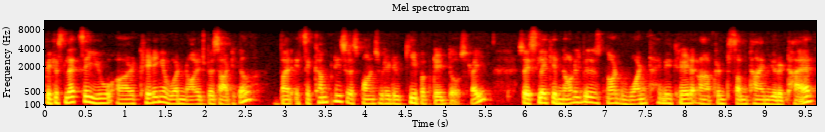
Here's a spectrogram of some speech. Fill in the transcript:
Because let's say you are creating a one knowledge base article, but it's a company's responsibility to keep update those, right? So it's like a knowledge base is not one time you create and after some time you retire.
